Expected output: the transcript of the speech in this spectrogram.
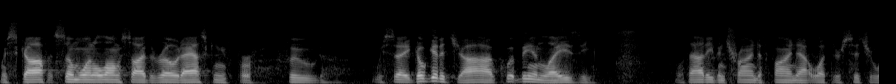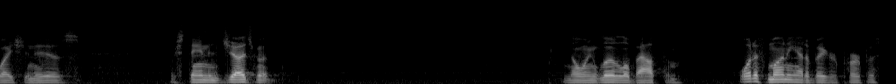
We scoff at someone alongside the road asking for food. We say, go get a job, quit being lazy, without even trying to find out what their situation is. We stand in judgment, knowing little about them. What if money had a bigger purpose?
